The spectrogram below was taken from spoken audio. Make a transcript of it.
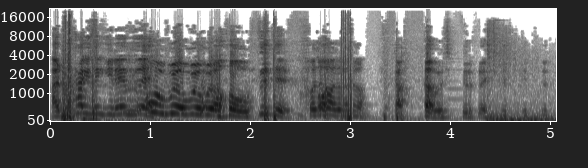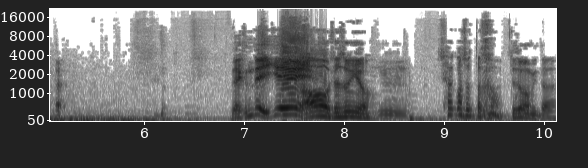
아, 착하게 생긴 했는데. 어, 뭐야, 뭐야, 뭐야. 어, 오늘. 어, 잠깐만, 잠깐만. 야, 야, 왜 저래. 네, 근데 이게. 아, 죄송해요. 음. 샷건 쳤다가 죄송합니다.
